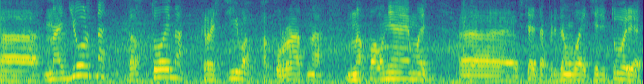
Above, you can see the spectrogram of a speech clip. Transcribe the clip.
А, надежно, достойно, красиво, аккуратно, наполняемость, э, вся эта придомовая территория.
